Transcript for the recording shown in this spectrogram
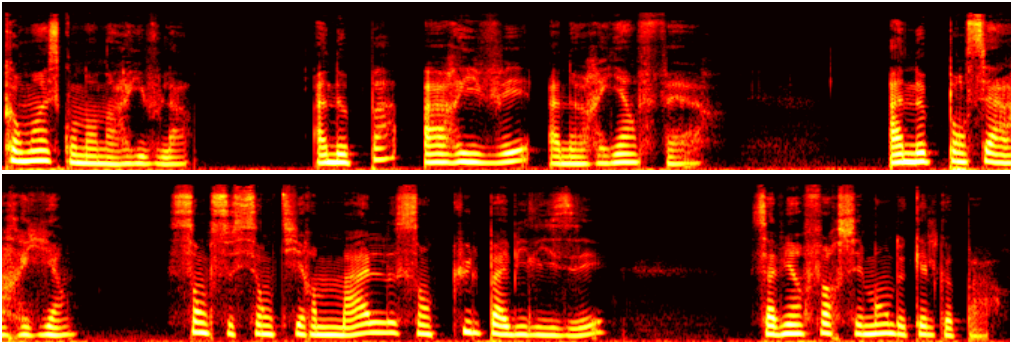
comment est-ce qu'on en arrive là? À ne pas arriver à ne rien faire, à ne penser à rien, sans se sentir mal, sans culpabiliser, ça vient forcément de quelque part.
